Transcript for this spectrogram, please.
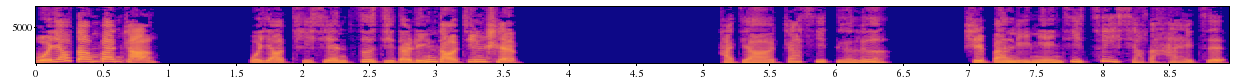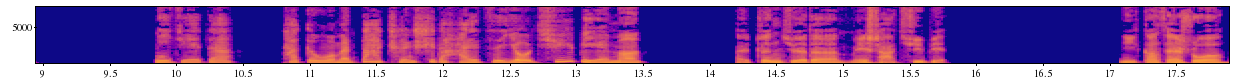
我要当班长，我要体现自己的领导精神。”他叫扎西德勒，是班里年纪最小的孩子。你觉得他跟我们大城市的孩子有区别吗？还真觉得没啥区别。你刚才说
